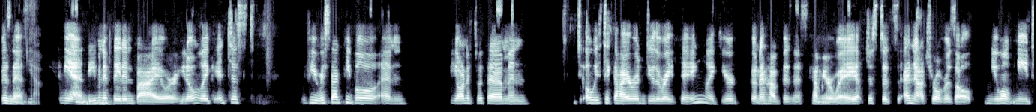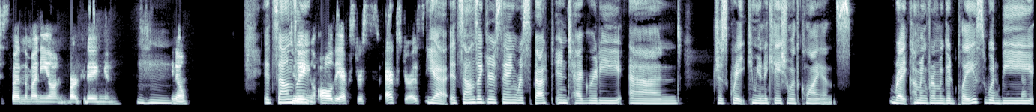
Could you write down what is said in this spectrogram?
business yeah. in the end, even if they didn't buy or, you know, like it just if you respect people and be honest with them and always take the high road and do the right thing, like you're gonna have business come your way. Just it's a natural result. You won't need to spend the money on marketing and mm-hmm. you know it sounds like all the extras extras. Yeah, it sounds like you're saying respect, integrity, and just great communication with clients. Right, coming from a good place would be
